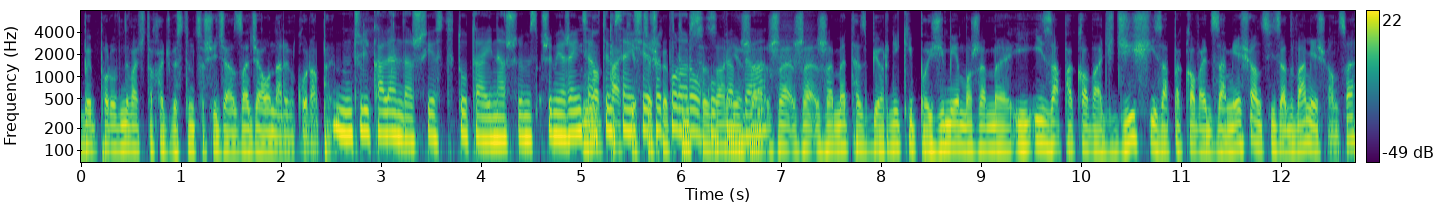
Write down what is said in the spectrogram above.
jakby porównywać to choćby z tym, co się dzia, zadziało na rynku ropy. Mm, Czyli kalendarz jest tutaj naszym sprzymierzeńcem w tym tak, sensie, że pora w tym roku, sezonie, że, że, że, że my te zbiorniki po zimie możemy i, i zapakować dziś, i zapakować za miesiąc, i za dwa miesiące,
